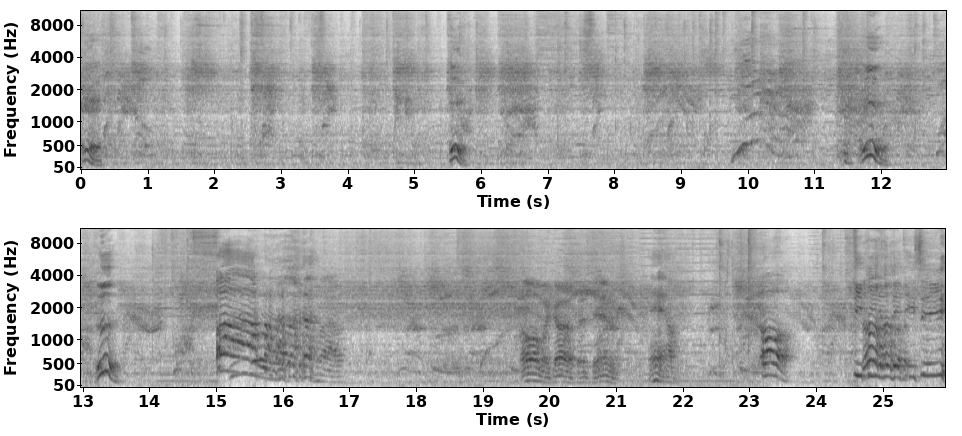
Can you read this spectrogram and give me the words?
Ew. Ew. Ew. That damage. Damn. Oh! DPFATC.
